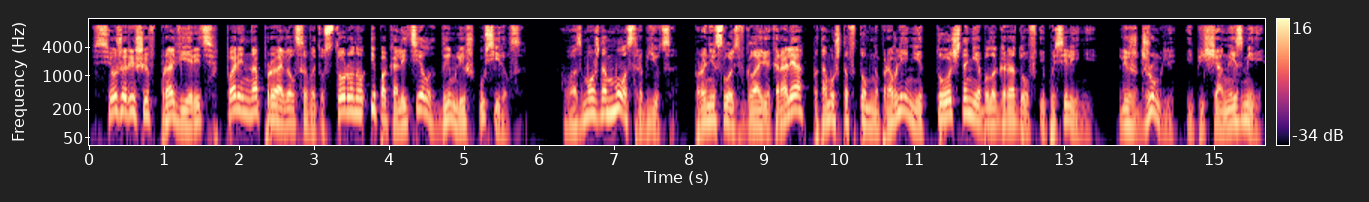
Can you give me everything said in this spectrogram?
Все же, решив проверить, парень направился в эту сторону, и пока летел, дым лишь усилился. Возможно, монстры бьются. Пронеслось в голове короля, потому что в том направлении точно не было городов и поселений. Лишь джунгли и песчаные змеи.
